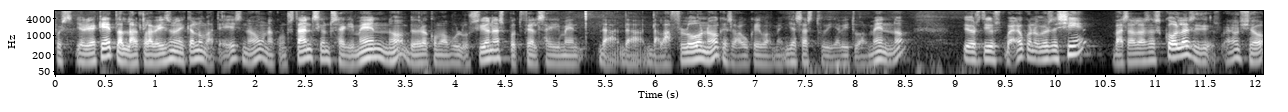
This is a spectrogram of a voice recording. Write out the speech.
Pues jo diria que aquest, el del clavell és una mica el mateix, no? una constància, un seguiment, no? veure com evoluciona, es pot fer el seguiment de, de, de la flor, no? que és una que igualment ja s'estudia habitualment, no? I llavors dius, bueno, quan ho veus així, vas a les escoles i dius, bueno, això,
